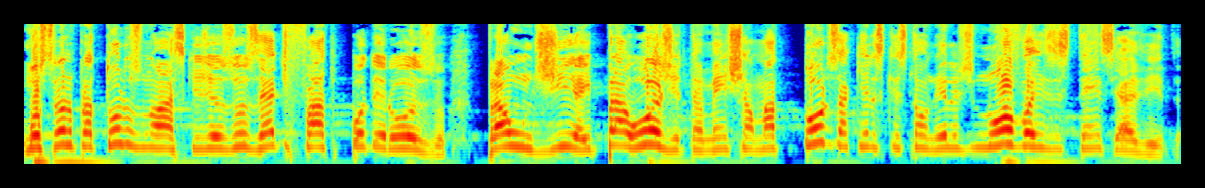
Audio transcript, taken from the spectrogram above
mostrando para todos nós que Jesus é de fato poderoso para um dia e para hoje também chamar todos aqueles que estão nele de novo à existência e à vida.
